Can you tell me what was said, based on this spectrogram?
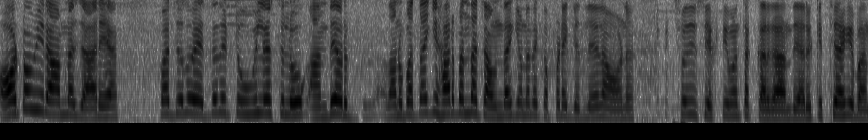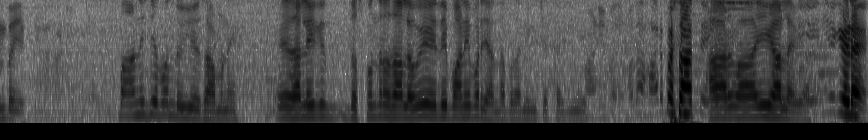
ਆਟੋ ਵੀ ਆਰਾਮ ਨਾਲ ਜਾ ਰਿਹਾ ਪਰ ਜਦੋਂ ਇਦਾਂ ਦੇ ਟੂ ਵੀਲਰਸ ਤੇ ਲੋਕ ਆਉਂਦੇ ਔਰ ਤੁਹਾਨੂੰ ਪਤਾ ਕਿ ਹਰ ਬੰਦਾ ਚਾਹੁੰਦਾ ਕਿ ਉਹਨਾਂ ਦੇ ਕੱਪੜੇ ਗਿੱਲੇ ਨਾ ਹੋਣ। ਪਿੱਛੋਂ ਦੀ ਸੇਫਟੀ ਮੈਂ ਧੱਕਰ ਲਗਾਉਂਦੇ ਆ ਰਹੇ ਕਿੱਥੇ ਆ ਕੇ ਬੰਦ ਹੋਈ ਐਕਟਿਵਾ ਸਾਡੀ ਪਾਣੀ 'ਚ ਬੰਦ ਹੋਈ ਹੈ ਸਾਹਮਣੇ। ਇਹ ਹਾਲੇ 10-15 ਸਾਲ ਹੋ ਗਏ ਇਹਦੇ ਪਾਣੀ ਭਰ ਜਾਂਦਾ ਪਤਾ ਨਹੀਂ ਕੀ ਚੱਕਰ ਕੀ ਹੈ। ਪਾਣੀ ਭਰਿਆ ਮਤਲਬ ਹਰ ਬਰਸਾਤ ਤੇ? ਹਾਰ ਵਾ ਇਹ ਹਾਲ ਹੈਗਾ। ਏਰੀਆ ਕਿਹੜਾ ਹੈ?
